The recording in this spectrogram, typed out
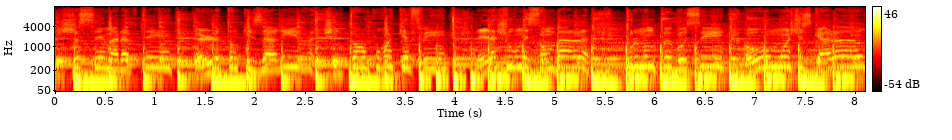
je sais m'adapter. Le temps qu'ils arrivent, j'ai le temps pour un café. La journée s'emballe, tout le monde peut bosser, au moins jusqu'à l'heure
